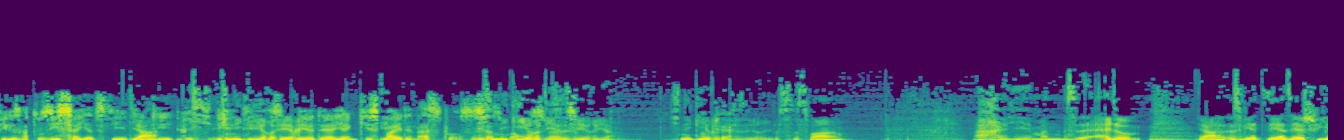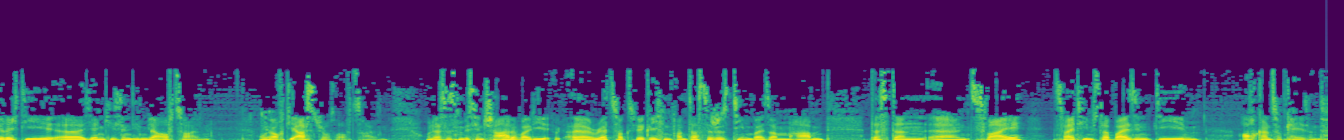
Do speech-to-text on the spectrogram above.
wie gesagt, du siehst ja jetzt die, die, ja, die, ich, ich negiere. die Serie der Yankees bei den Astros. ich ja negiere diese Serie. Ich negiere okay. diese Serie. Das, das war, ach je, man, also, ja, es wird sehr, sehr schwierig, die äh, Yankees in diesem Jahr aufzuhalten. Und auch die Astros aufzuhalten. Und das ist ein bisschen schade, weil die äh, Red Sox wirklich ein fantastisches Team beisammen haben, dass dann äh, zwei, zwei Teams dabei sind, die auch ganz okay sind.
